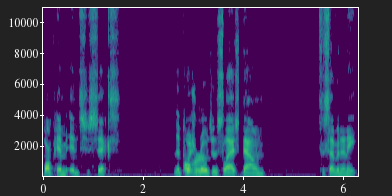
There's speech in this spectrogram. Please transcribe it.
bump him into six, then push Over- Rhoads and Slash down to seven and eight.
